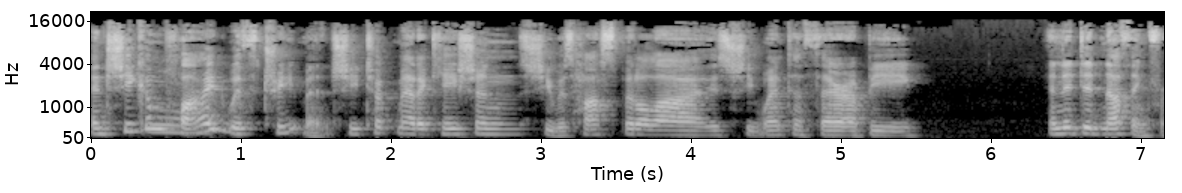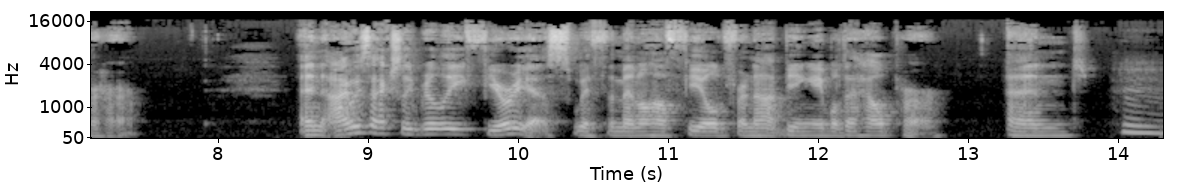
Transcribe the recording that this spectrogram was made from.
And she complied yeah. with treatment. She took medications. She was hospitalized. She went to therapy and it did nothing for her. And I was actually really furious with the mental health field for not being able to help her. And hmm.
